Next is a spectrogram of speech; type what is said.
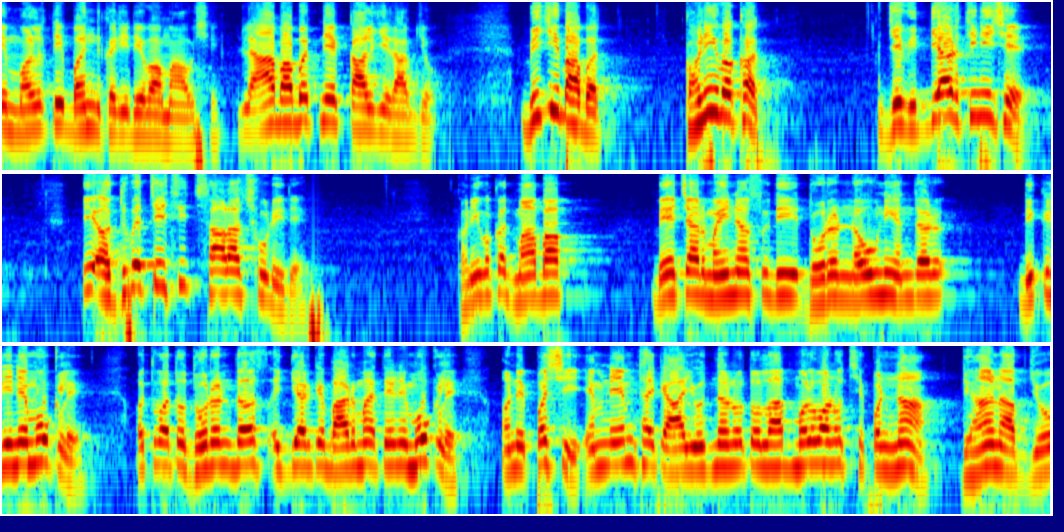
એ મળતી બંધ કરી દેવામાં આવશે. એટલે આ બાબતની એક કાળજી રાખજો. બીજી બાબત, ઘણી વખત જે વિદ્યાર્થીની છે એ અધવચ્ચેથી જ શાળા છોડી દે. ઘણી વખત મા બાપ બે ચાર મહિના સુધી ધોરણ નવની અંદર દીકરીને મોકલે અથવા તો ધોરણ દસ, અગિયાર કે બારમાં તેને મોકલે અને પછી એમને એમ થાય કે આ યોજનાનો તો લાભ મળવાનો જ છે. પણ ના, ધ્યાન આપજો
